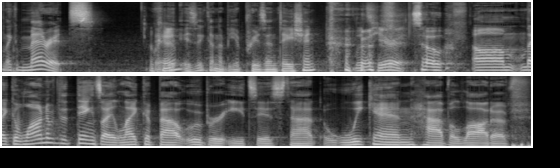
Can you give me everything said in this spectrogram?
like merits. Okay. Is it gonna be a presentation? Let's hear it. So, um, like one of the things I like about Uber Eats is that we can have a lot of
